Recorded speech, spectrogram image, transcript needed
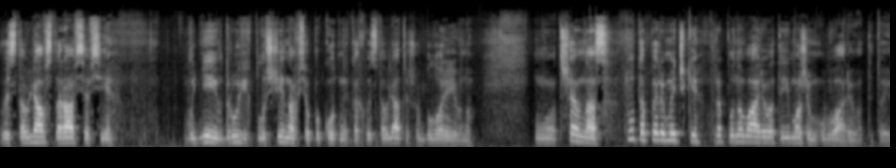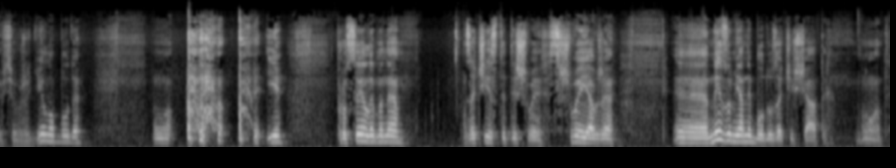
виставляв, старався всі в одній і в других площинах все по кутниках виставляти, щоб було рівно. От. Ще в нас тут перемички треба понаварювати і можемо обварювати. То і все вже діло буде. І просили мене зачистити шви. Шви я вже е, низом я не буду зачищати. От.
